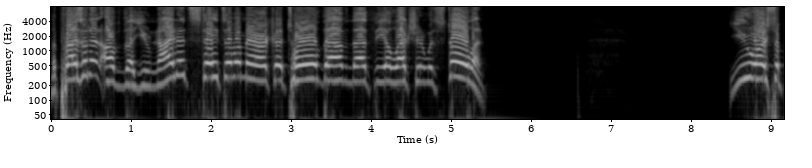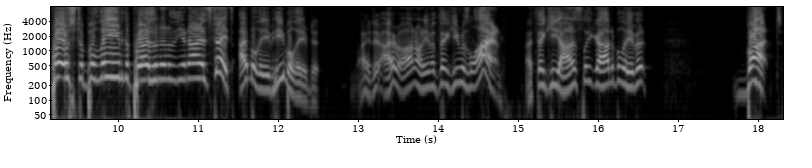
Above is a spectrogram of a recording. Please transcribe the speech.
the president of the United States of America told them that the election was stolen. You are supposed to believe the president of the United States. I believe he believed it. I, do, I, I don't even think he was lying. I think he honestly got to believe it. But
